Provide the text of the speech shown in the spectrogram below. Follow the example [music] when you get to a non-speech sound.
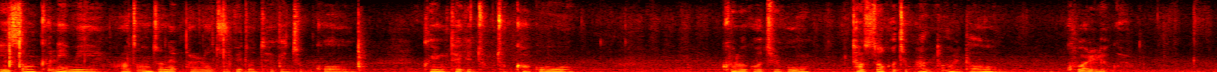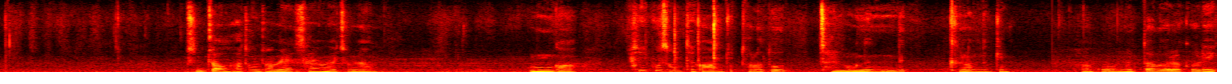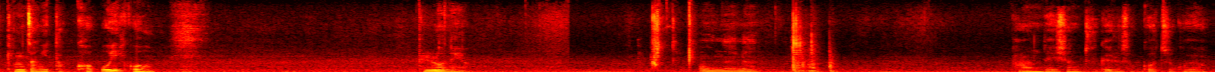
이 선크림이 화장 전에 발라주기도 되게 좋고 그냥 되게 촉촉하고 그래가지고 다 써가지고 한 통을 더 구하려고요. 진짜 화장 전에 사용해주면 뭔가 피부 상태가 안 좋더라도 잘 먹는 느- 그런 느낌? 하고 오늘따라 얼굴이 굉장히 다커 보이고 별로네요. 오늘은 파운데이션 두 개를 섞어주고요.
